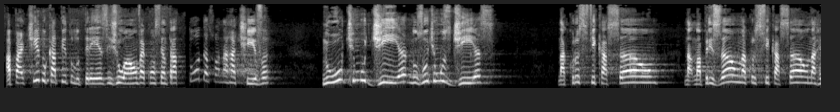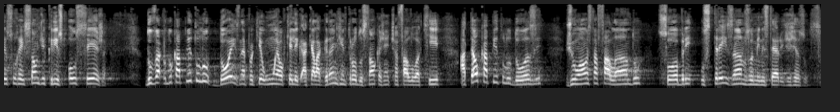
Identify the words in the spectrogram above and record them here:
A partir do capítulo 13, João vai concentrar toda a sua narrativa no último dia, nos últimos dias, na crucificação, na, na prisão, na crucificação, na ressurreição de Cristo. Ou seja, do, do capítulo 2, né, porque o 1 é aquele, aquela grande introdução que a gente já falou aqui, até o capítulo 12, João está falando sobre os três anos do ministério de Jesus.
